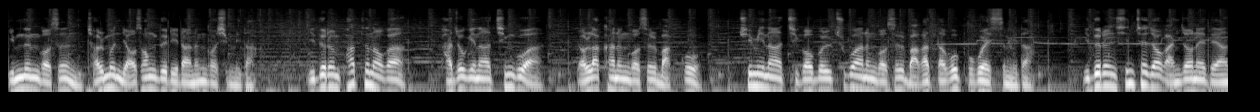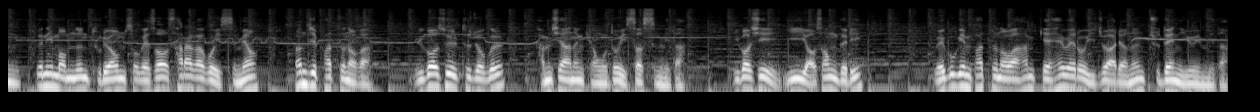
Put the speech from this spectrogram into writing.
입는 것은 젊은 여성들이라는 것입니다. 이들은 파트너가 가족이나 친구와 연락하는 것을 막고 취미나 직업을 추구하는 것을 막았다고 보고했습니다. 이들은 신체적 안전에 대한 끊임없는 두려움 속에서 살아가고 있으며 현지 파트너가 일거수일투족을 감시하는 경우도 있었습니다. 이것이 이 여성들이 외국인 파트너와 함께 해외로 이주하려는 주된 이유입니다.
